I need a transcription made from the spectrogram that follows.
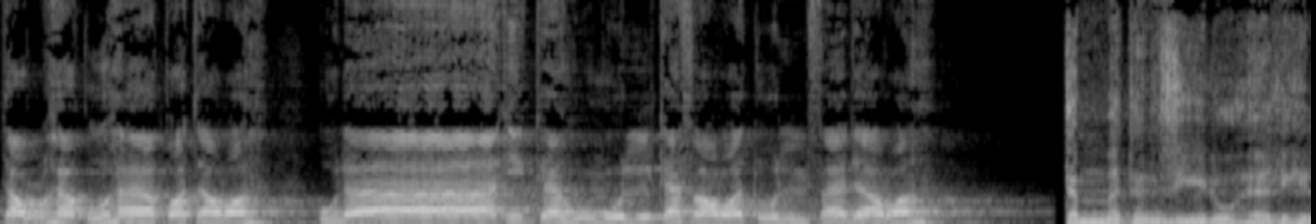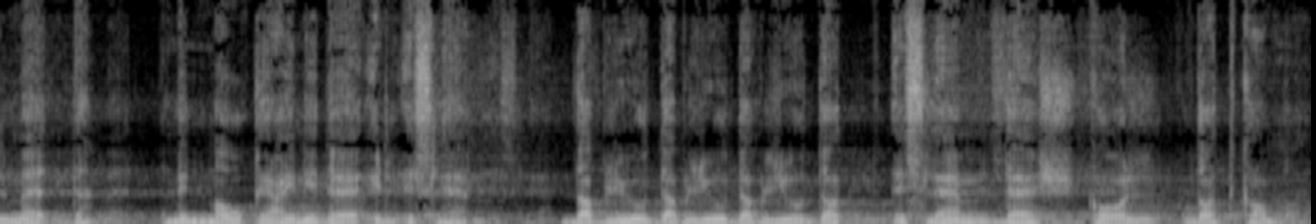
ترهقها قترة. أولئك هم الكفرة الفجرة. تم تنزيل هذه المادة من موقع نداء الإسلام www.islam-call.com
